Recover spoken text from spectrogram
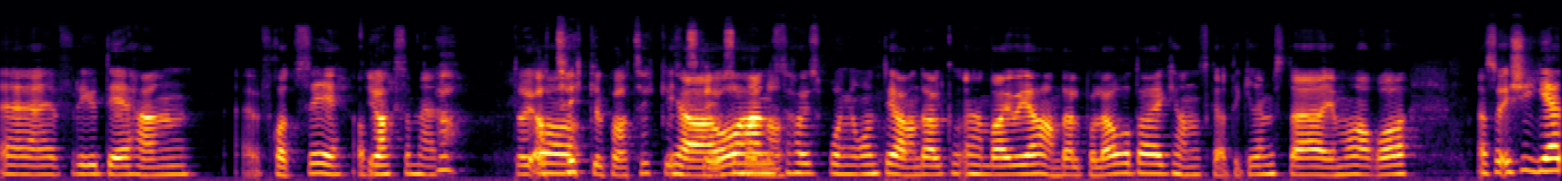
Eh, for det er jo det han eh, fråtser i, oppmerksomhet. Det er jo artikkel på artikkel som Ja, skrives og om han han har jo sprunget rundt i Arendal. Han var jo i Arendal på lørdag, han skal til Grimstad i morgen. Altså, ikke gi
